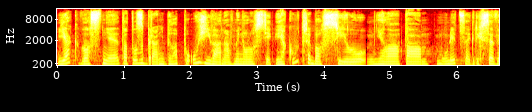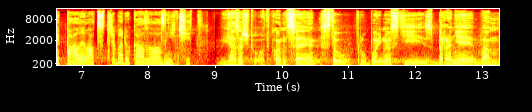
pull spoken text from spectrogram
jak vlastně tato zbraň byla používána v minulosti? Jakou třeba sílu měla ta munice, když se vypálila? Co třeba dokázala zničit? Já začnu od konce. S tou průbojností zbraně vám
